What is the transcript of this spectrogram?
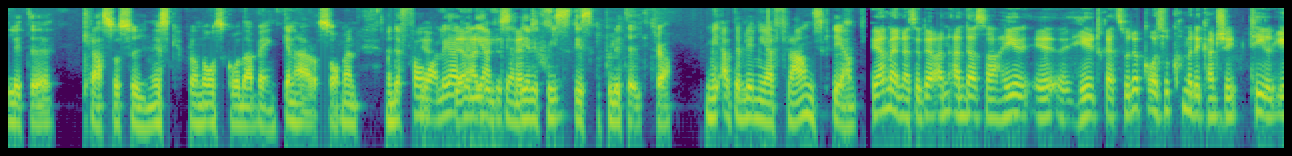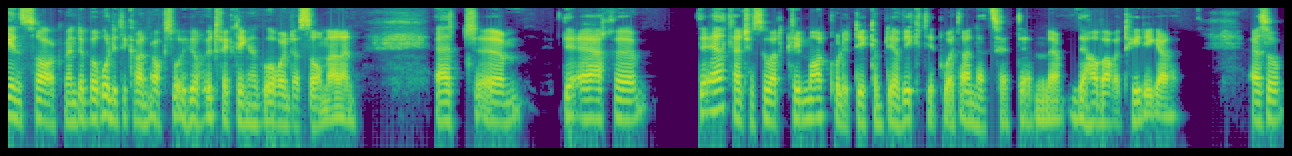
lite krass och cynisk från åskådarbänken här och så. Men, men det farliga ja, det är väl egentligen dirigistisk politik tror jag. Att det blir mer franskt egentligen. Ja, men alltså det, Anders har helt, eh, helt rätt. Så då, och så kommer det kanske till en sak, men det beror lite grann också hur utvecklingen går under sommaren. Att um, det är uh, det är kanske så att klimatpolitiken blir viktig på ett annat sätt än eh, det har varit tidigare. Alltså,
